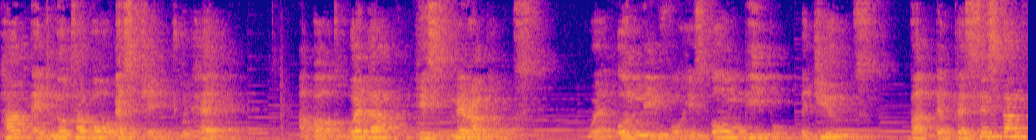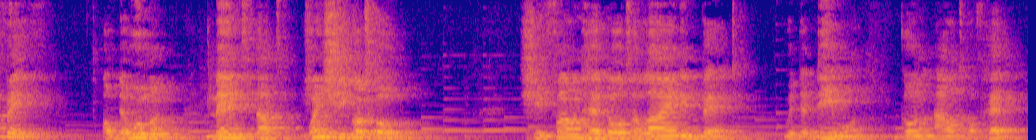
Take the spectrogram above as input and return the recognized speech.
had a notable exchange with her about whether his miracles were only for his own people, the Jews. But the persistent faith of the woman meant that when she got home, she found her daughter lying in bed with the demon gone out of her.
